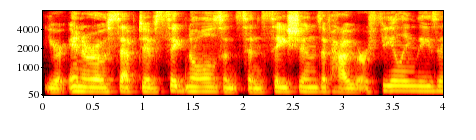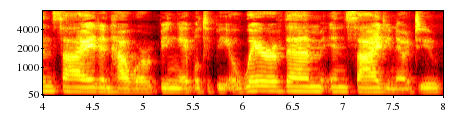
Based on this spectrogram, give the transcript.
your interoceptive signals and sensations of how you're feeling these inside and how we're being able to be aware of them inside you know do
